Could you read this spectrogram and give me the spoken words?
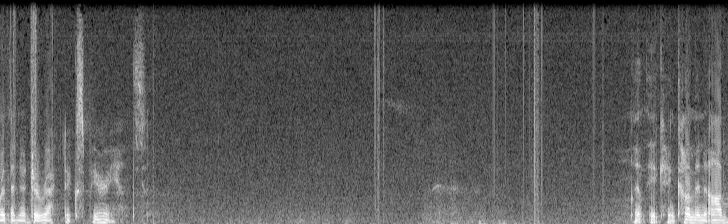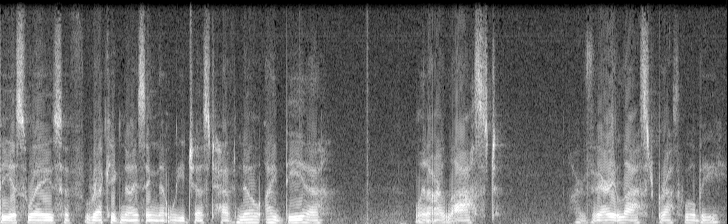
More than a direct experience. It can come in obvious ways of recognizing that we just have no idea when our last our very last breath will be.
